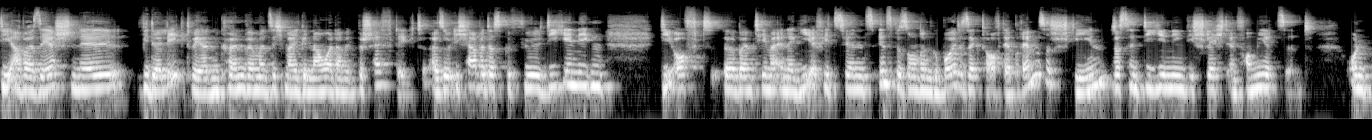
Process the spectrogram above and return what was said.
die aber sehr schnell widerlegt werden können, wenn man sich mal genauer damit beschäftigt. Also ich habe das Gefühl, diejenigen, die oft äh, beim Thema Energieeffizienz, insbesondere im Gebäudesektor, auf der Bremse stehen, das sind diejenigen, die schlecht informiert sind und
